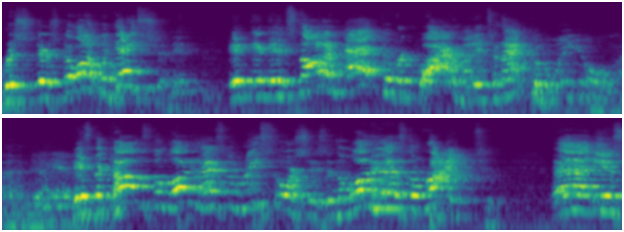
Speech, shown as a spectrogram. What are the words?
there's no obligation. It, it, it, it's not an act of requirement, it's an act of will. It's because the one who has the resources and the one who has the right uh, is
